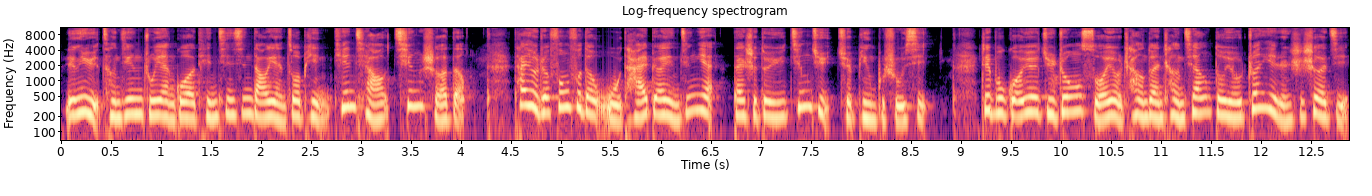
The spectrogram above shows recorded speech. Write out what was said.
凌宇曾经主演过田沁鑫导演作品《天桥》《青蛇》等，他有着丰富的舞台表演经验，但是对于京剧却并不熟悉。这部国乐剧中所有唱段唱腔都由专业人士设计，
